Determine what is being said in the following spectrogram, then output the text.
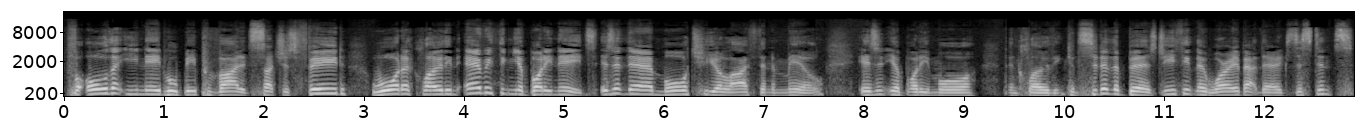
for all that you need will be provided, such as food, water, clothing, everything your body needs. Isn't there more to your life than a meal? Isn't your body more than clothing? Consider the birds. Do you think they worry about their existence?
